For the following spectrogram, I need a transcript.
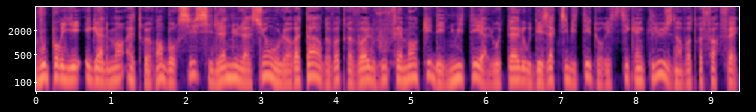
Vous pourriez également être remboursé si l'annulation ou le retard de votre vol vous fait manquer des nuitées à l'hôtel ou des activités touristiques incluses dans votre forfait.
